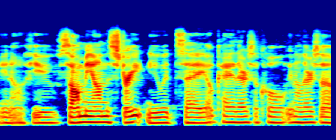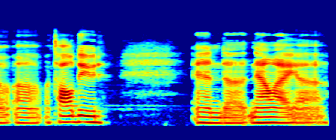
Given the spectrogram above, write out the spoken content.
you know, if you saw me on the street, you would say, "Okay, there's a cool, you know, there's a a, a tall dude." And uh, now I uh,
